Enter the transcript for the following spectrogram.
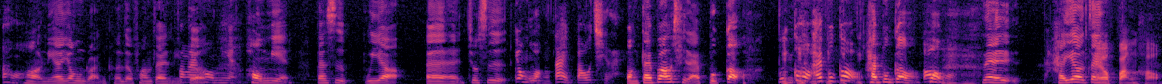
哦，哈，你要用软壳的放在你的后面，后面，但是不要呃，就是用网袋包起来，网袋包起来不够，不够 还不够。还不够，哦。后对还要再还要绑好。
